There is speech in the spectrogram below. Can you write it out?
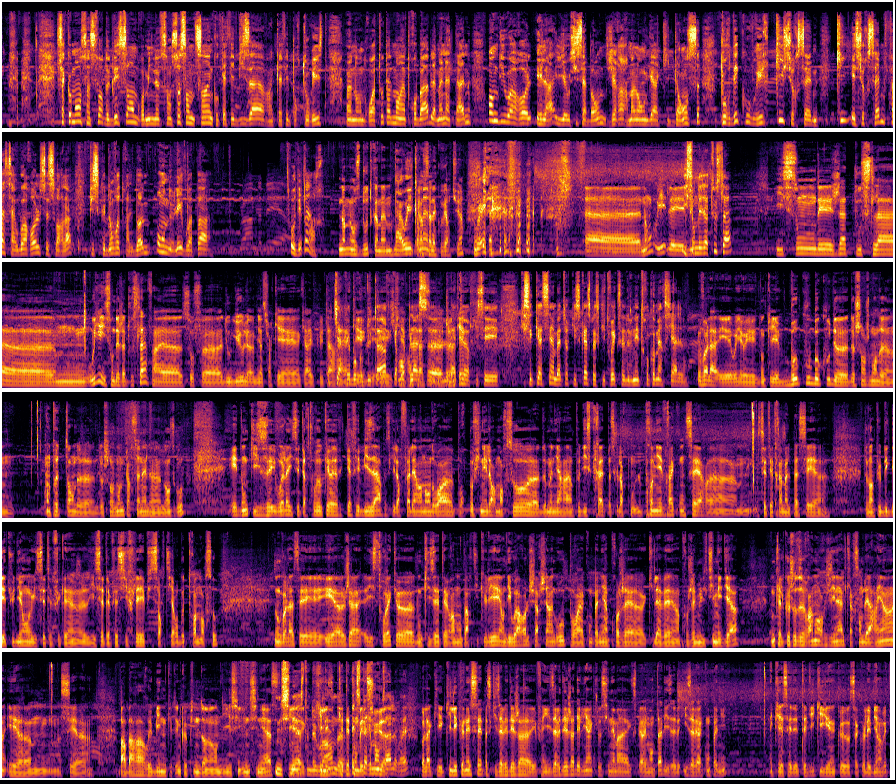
Ça commence un soir de décembre 1965 au Café Bizarre, un café pour touristes, un endroit totalement improbable à Manhattan. Andy Warhol est là, il y a aussi sa bande, Gérard Malanga qui danse, pour découvrir qui sur scène, qui est sur scène face à Warhol ce soir-là, puisque dans votre album, on ne les voit pas au départ. Non, mais on se doute quand même. Bah oui, quand grâce même. à la couverture. Ouais. Euh, non, oui, les, Ils sont déjà tous là? Ils sont déjà tous là. euh, oui, ils sont déjà tous là. Enfin, euh, sauf euh, Dougal, euh, bien sûr, qui, est- qui arrive plus tard. qui arrive euh, beaucoup plus tard, qui, remplace, le batteur qui s'est qui s'est cassé, un batteur qui se casse parce qu'il trouvait que ça devenait trop commercial. Voilà. Et oui, oui. Donc il y a eu beaucoup, beaucoup de, de changements de, un peu de temps de, de changements de personnel dans ce groupe. Et donc ils, voilà, ils s'étaient retrouvés au ca- café bizarre parce qu'il leur fallait un endroit pour peaufiner leurs morceaux euh, de manière un peu discrète parce que leur le premier vrai concert euh, s'était très mal passé euh, devant un public d'étudiants où ils s'étaient fait euh, ils s'étaient fait siffler et puis sortir au bout de trois morceaux. Donc voilà, c'est et euh, il se trouvait que donc ils étaient vraiment particuliers. Andy Warhol cherchait un groupe pour accompagner un projet euh, qu'il avait, un projet multimédia. Donc quelque chose de vraiment original qui ressemblait à rien. Et euh, c'est euh, Barbara Rubin, qui était une copine d'Andy, une cinéaste, une cinéaste qui, underground, qui, était tombée dessus, ouais. voilà, qui, qui, les connaissait parce qu'ils avaient déjà, enfin, ils avaient déjà des liens avec le cinéma expérimental. Ils avaient, ils avaient accompagné. Et puis ça était dit que ça collait bien avec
